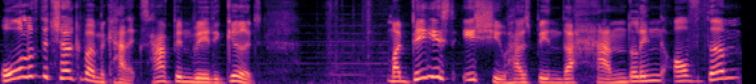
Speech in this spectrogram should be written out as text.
All of the Chocobo mechanics have been really good. My biggest issue has been the handling of them.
